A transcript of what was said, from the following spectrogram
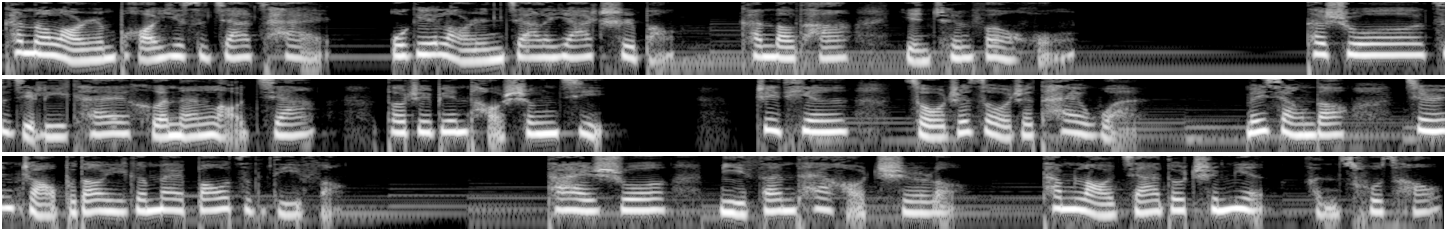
看到老人不好意思夹菜，我给老人夹了鸭翅膀。看到他眼圈泛红，他说自己离开河南老家到这边讨生计，这天走着走着太晚，没想到竟然找不到一个卖包子的地方。他还说米饭太好吃了。他们老家都吃面，很粗糙。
